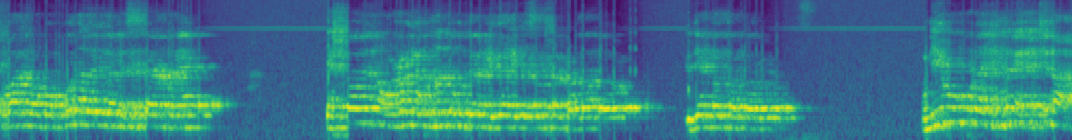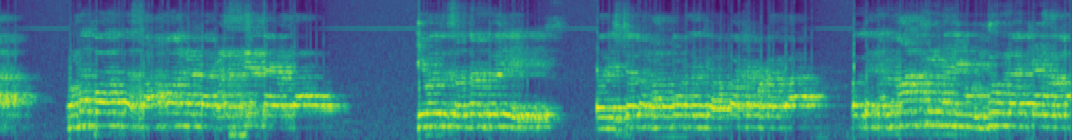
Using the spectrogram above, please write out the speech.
ಸುಮಾರು ಜನ ಒಬ್ಬ ಪೂನಾದಲ್ಲಿ ಇದ್ದಾನೆ ಇರ್ತಾನೆ ಎಷ್ಟೋ ಜನ ಒಳ್ಳೊಳ್ಳೆ ಉನ್ನತ ಹುದ್ದೆಗಳು ಈಗ ಈ ಸಂಸ್ಥೆ ವಿದ್ಯೆ ಕಲ್ತಂತವರು ನೀವು ಕೂಡ ಇನ್ನೂ ಹೆಚ್ಚಿನ ಉನ್ನತವಾದಂತಹ ಸ್ಥಾನಮಾನಗಳನ್ನ ಗಳಿಸ್ತೀರಿ ಅಂತ ಹೇಳ್ತಾ, ಈ ಒಂದು ಸಂದರ್ಭದಲ್ಲಿ ನಾನು ಇಷ್ಟೆಲ್ಲ ಮಾತನಾಡೋದಕ್ಕೆ ಅವಕಾಶ ಕೊಡಕ್ಕ ಮತ್ತೆ ನನ್ನ ಮಾತುಗಳನ್ನ ನೀವು ಇದುವರೆಗೆ ಕೇಳಿದ್ರಲ್ಲ,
